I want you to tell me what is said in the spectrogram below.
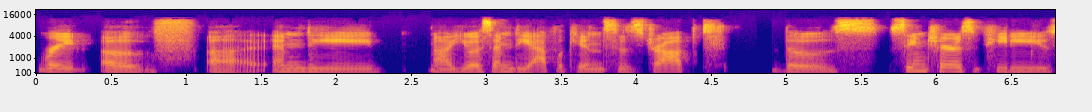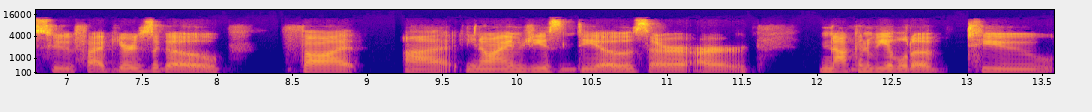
rate of uh, MD, uh, USMD applicants has dropped. Those same chairs of PDs who five years ago thought, uh, you know, IMGs and DOs are, are not going to be able to to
